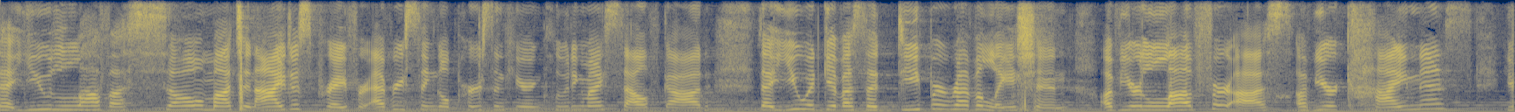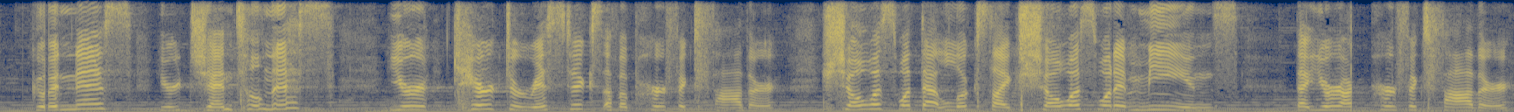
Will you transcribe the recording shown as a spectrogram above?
that you love us so much. And I just pray for every single person here, including myself, God, that you would give us a deeper revelation of your love for us, of your kindness, your goodness, your gentleness, your characteristics of a perfect father. Show us what that looks like. Show us what it means that you're our perfect father,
